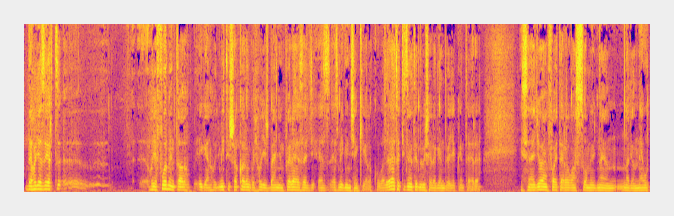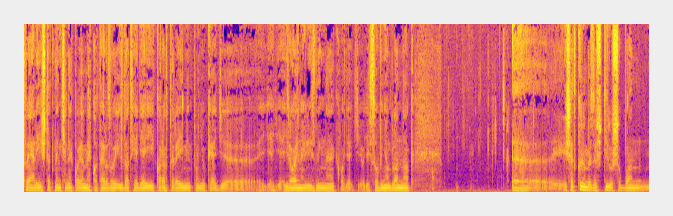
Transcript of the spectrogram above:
De hogy azért, hogy a formintal, igen, hogy mit is akarunk, vagy hogy is bánjunk vele, ez, egy, ez, ez még nincsen kialakulva. De lehet, hogy 15 év nem is elegendő egyébként erre. Hiszen egy olyan fajtáról van szó, ami úgy nagyon, nagyon neutrális, tehát nincsenek olyan meghatározó illatjegyei, karakterei, mint mondjuk egy, egy, egy, egy Rainer Rieslingnek, vagy egy, vagy egy Sauvignon Blancnak, és hát különböző stílusokban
